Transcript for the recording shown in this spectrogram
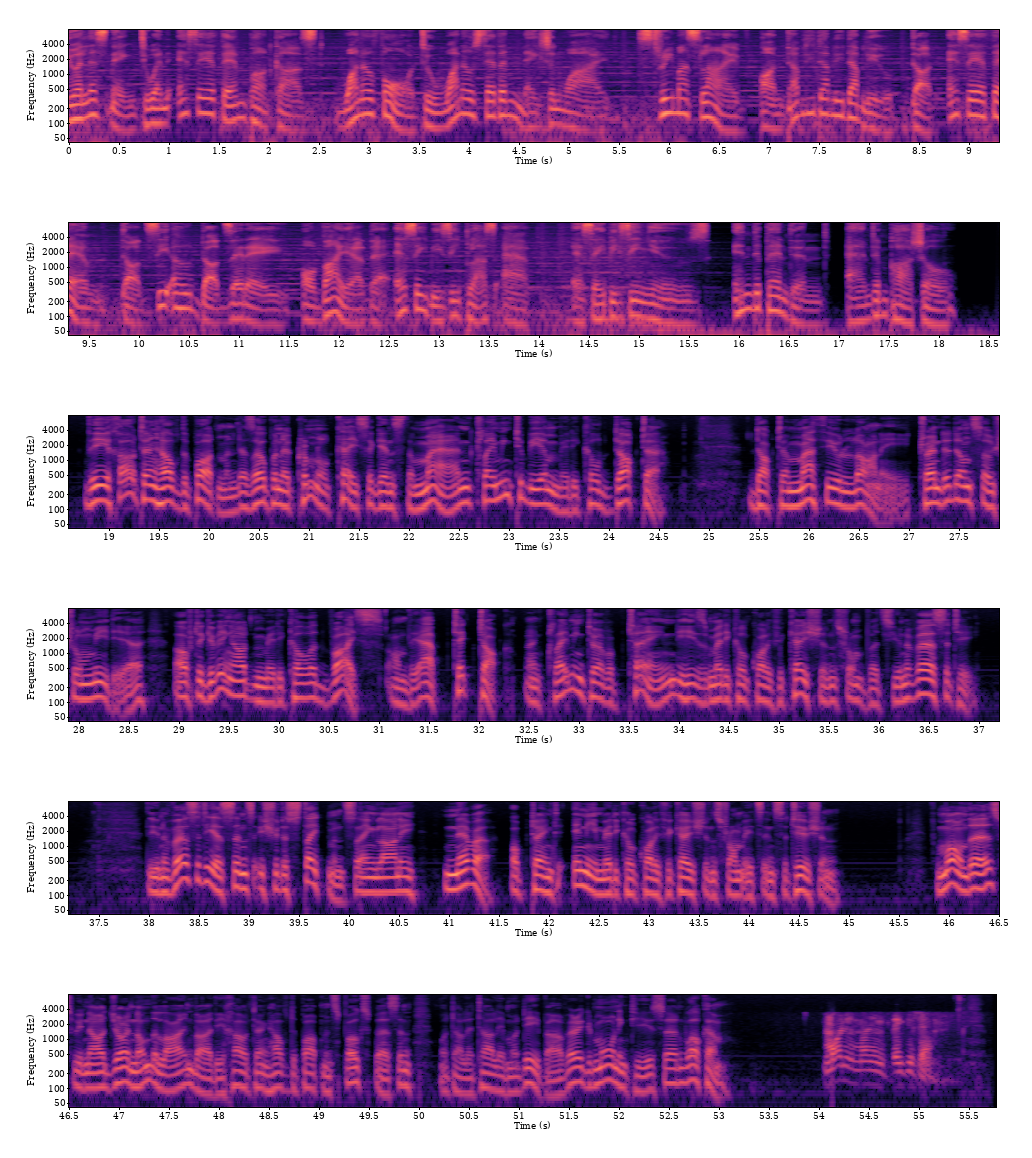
You are listening to an SAFM podcast, 104 to 107 nationwide. Stream us live on www.safm.co.za or via the SABC Plus app. SABC News, independent and impartial. The Gauteng Health Department has opened a criminal case against the man claiming to be a medical doctor. Dr. Matthew Lani trended on social media after giving out medical advice on the app TikTok and claiming to have obtained his medical qualifications from Wits University. The university has since issued a statement saying Lani never obtained any medical qualifications from its institution. For more on this, we're now joined on the line by the Gauteng Health Department spokesperson, Motalatale Modiba. Very good morning to you, sir, and welcome. Morning, morning. Thank you, sir.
